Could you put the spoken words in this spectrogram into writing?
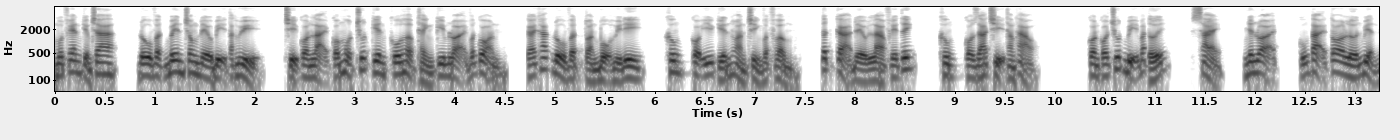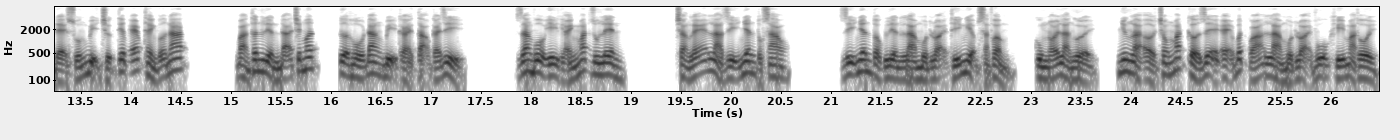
Một phen kiểm tra, đồ vật bên trong đều bị tắc hủy, chỉ còn lại có một chút kiên cố hợp thành kim loại vẫn còn, cái khác đồ vật toàn bộ hủy đi không có ý kiến hoàn chỉnh vật phẩm, tất cả đều là phế tích, không có giá trị tham khảo. Còn có chút bị bắt tới xài nhân loại, cũng tại to lớn biển đẻ xuống bị trực tiếp ép thành vỡ nát. Bản thân liền đã chết mất, tựa hồ đang bị cải tạo cái gì. Giang vô ý ánh mắt run lên. Chẳng lẽ là dị nhân tộc sao? Dị nhân tộc liền là một loại thí nghiệm sản phẩm, cùng nói là người, nhưng là ở trong mắt cờ dễ ẹ bất quá là một loại vũ khí mà thôi.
